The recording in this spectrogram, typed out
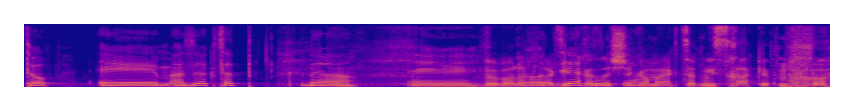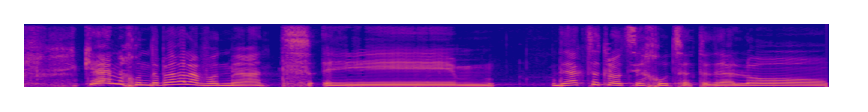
טוב, אמ, אז זה קצת, אתה יודע, אה, ובא לך להגיד כזה. שגם היה קצת משחק אתמול. כן, אנחנו נדבר עליו עוד מעט. אמ, זה היה קצת להוציא החוצה, אתה יודע, לא,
